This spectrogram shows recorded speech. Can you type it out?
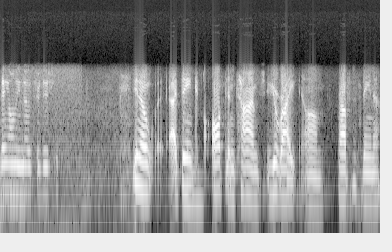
they only know tradition. You know, I think oftentimes you're right, um, Prophet Nina,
